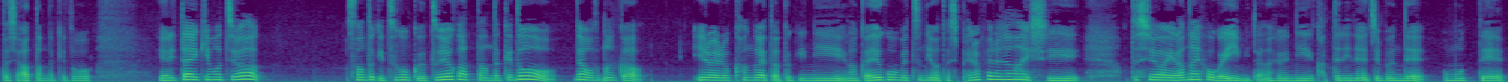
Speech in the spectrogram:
私あったんだけどやりたい気持ちはその時すごく強かったんだけどでもなんかいろいろ考えた時になんか英語別に私ペラペラじゃないし私はやらない方がいいみたいな風に勝手にね自分で思って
